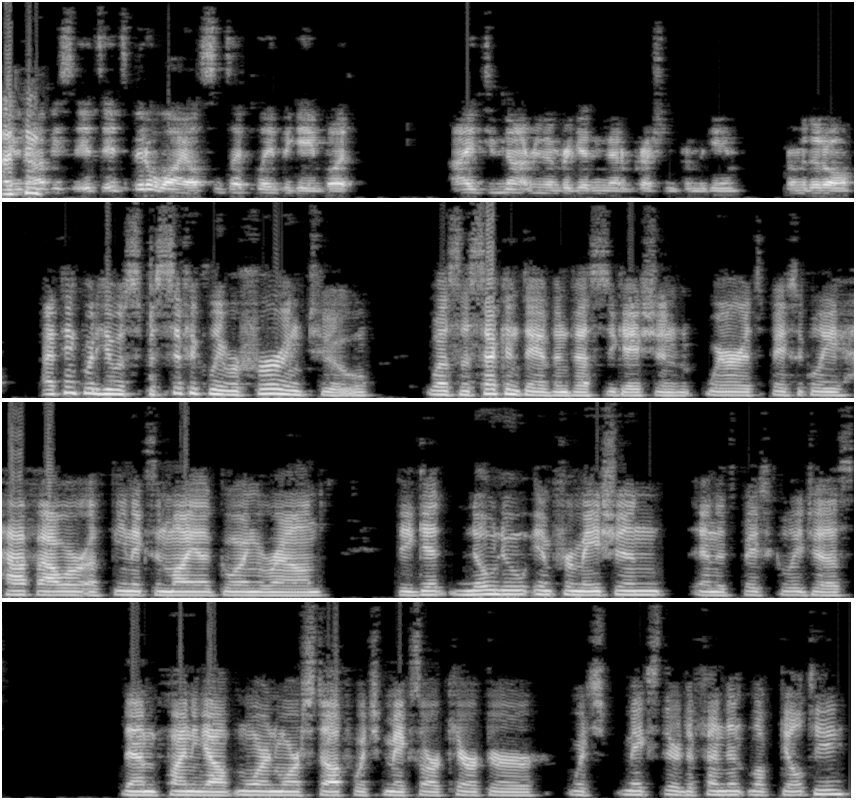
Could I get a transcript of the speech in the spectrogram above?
I, I mean, think obviously, it's it's been a while since I played the game, but I do not remember getting that impression from the game. from it at all. I think what he was specifically referring to was the second day of investigation, where it's basically half hour of Phoenix and Maya going around. They get no new information, and it's basically just them finding out more and more stuff, which makes our character, which makes their defendant look guilty.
